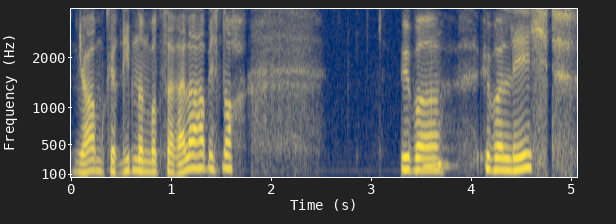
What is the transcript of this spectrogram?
Ja, am geriebenen Mozzarella habe ich noch über, überlegt.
